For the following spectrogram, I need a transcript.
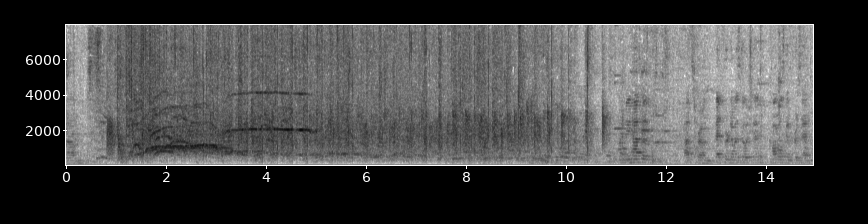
Um, on behalf of us from Bedford, Nova Scotia, Connell's going to present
